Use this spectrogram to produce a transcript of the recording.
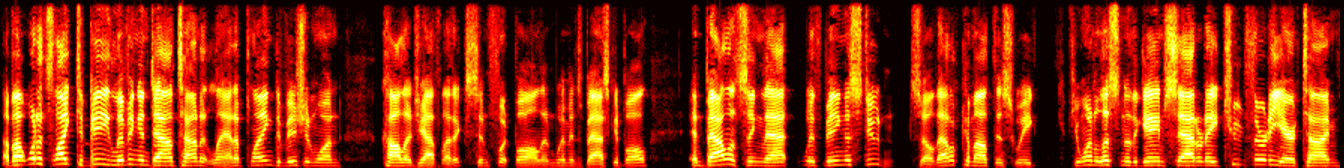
about what it's like to be living in downtown Atlanta, playing Division One college athletics and football and women's basketball, and balancing that with being a student. So that'll come out this week. If you want to listen to the game Saturday, 2:30 airtime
